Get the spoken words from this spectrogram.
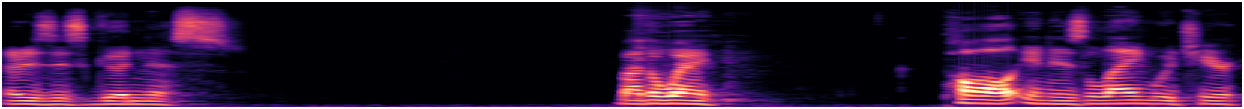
that is His goodness. By the way, Paul, in his language here,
